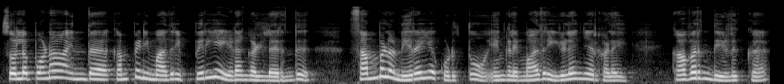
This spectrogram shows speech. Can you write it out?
சொல்லப்போனால் இந்த கம்பெனி மாதிரி பெரிய இடங்கள்லேருந்து சம்பளம் நிறைய கொடுத்தும் எங்களை மாதிரி இளைஞர்களை கவர்ந்து இழுக்க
